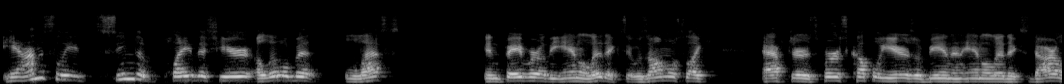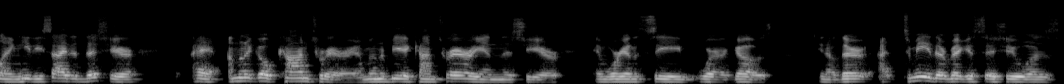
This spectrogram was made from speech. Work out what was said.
he honestly seemed to play this year a little bit less in favor of the analytics. It was almost like after his first couple years of being an analytics darling, he decided this year, hey, I'm going to go contrary. I'm going to be a contrarian this year, and we're going to see where it goes. You know, their to me, their biggest issue was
